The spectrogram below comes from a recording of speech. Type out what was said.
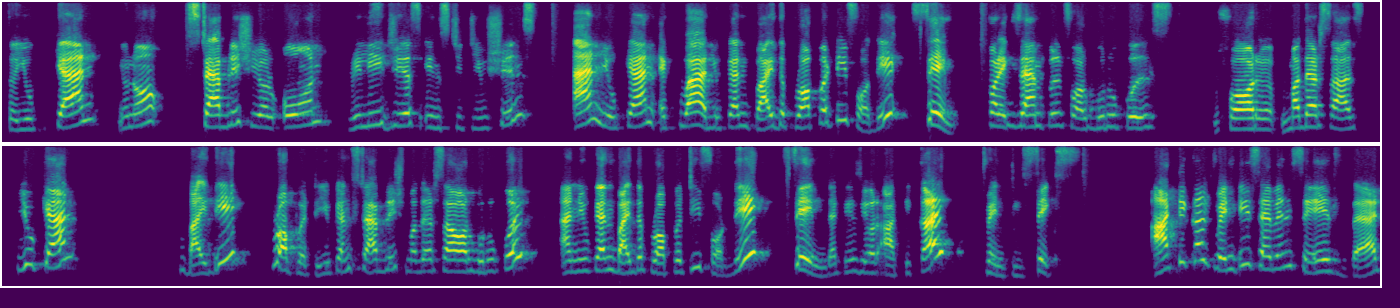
So you can, you know, establish your own religious institutions and you can acquire, you can buy the property for the same. For example, for Gurukuls, for madarsas, you can buy the property. You can establish madarsa or Gurukul and you can buy the property for the same. That is your Article 26. Article 27 says that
